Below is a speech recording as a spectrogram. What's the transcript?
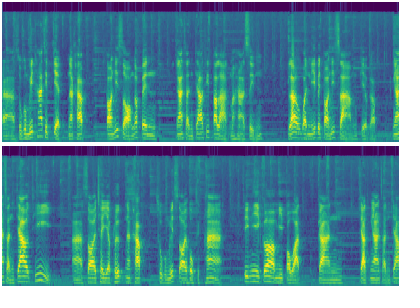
อสุขุมวิท 57 นะครับ ตอนที่ 2 ก็เป็นงานสันเจ้าที่ตลาดมหาศิลป์แล้ววันนี้เป็นตอนที่ 3 เกี่ยวกับ งานสันเจ้าที่ซอยชัยพฤกษ์นะครับ สุขุมวิทซอย 65 ที่นี่ก็มีประวัติการจัดงานสันเจ้า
